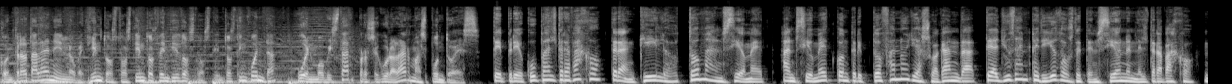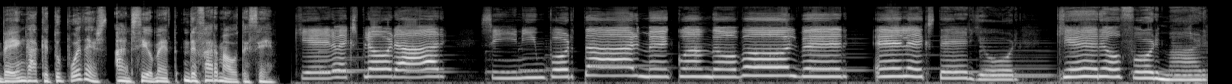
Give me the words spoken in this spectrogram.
Contrátala en el 900-222-250 o en movistarproseguralarmas.es. ¿Te preocupa el trabajo? Tranquilo, toma Ansiomet. Ansiomet con triptófano y asuaganda te ayuda en periodos de tensión en el trabajo. Venga, que tú puedes. Ansiomet de Pharma OTC. Quiero explorar sin importarme cuando volver el exterior. Quiero formar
